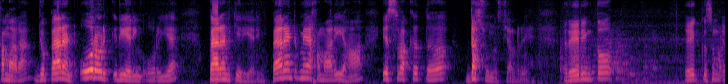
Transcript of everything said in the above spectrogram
हमारा, जो पेरेंट और और रियरिंग हो रही है पेरेंट की रियरिंग पेरेंट में हमारी यहाँ इस वक्त दस उन्नीस चल रहे हैं। रेयरिंग तो एक किस्म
